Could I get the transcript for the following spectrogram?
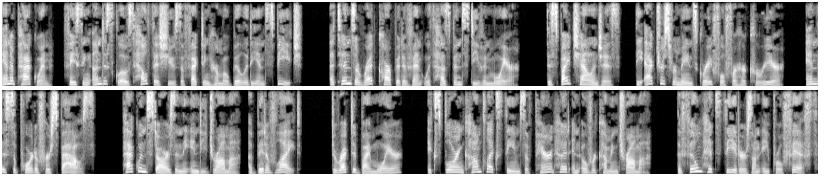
Anna Paquin, facing undisclosed health issues affecting her mobility and speech, attends a red carpet event with husband Stephen Moyer. Despite challenges, the actress remains grateful for her career and the support of her spouse. Paquin stars in the indie drama A Bit of Light, directed by Moyer, exploring complex themes of parenthood and overcoming trauma. The film hits theaters on April 5th.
